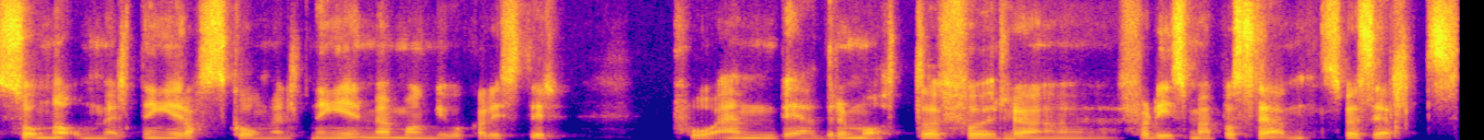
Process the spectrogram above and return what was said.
sånne omveltninger, raske omveltninger med mange vokalister på en bedre måte for, eh, for de som er på scenen, spesielt.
